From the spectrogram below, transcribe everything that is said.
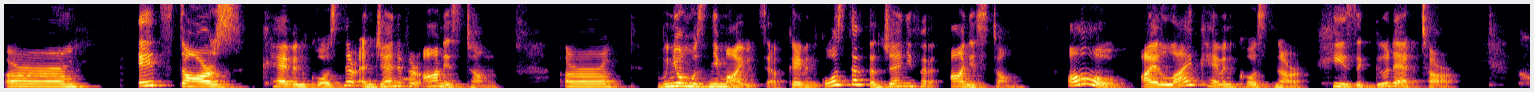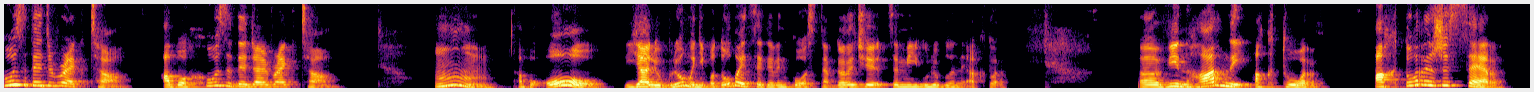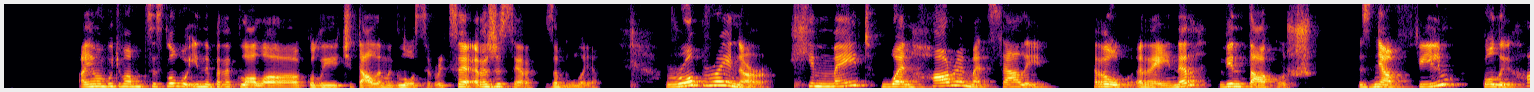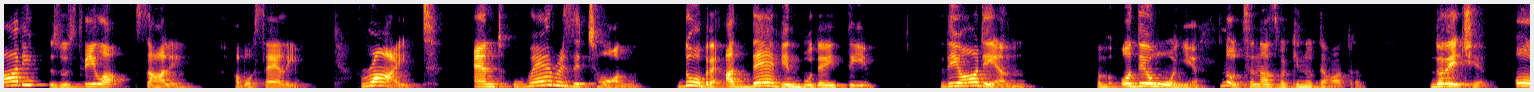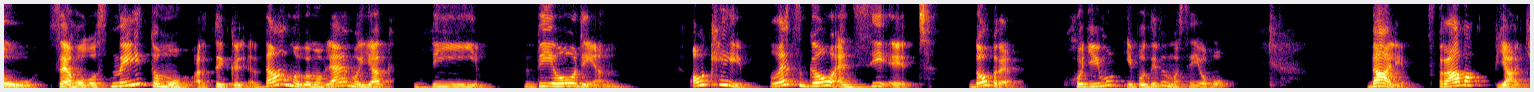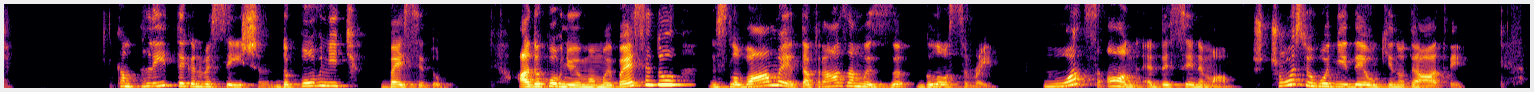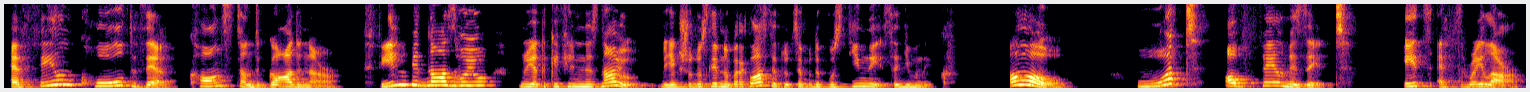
Ем, It stars Kevin Costner and Jennifer Aniston. Е, в ньому знімаються Кевін Костнер та Дженніфер Аністон. Oh, I like Kevin Costner. He's a good actor. Who's the director? Або who's the director? Mm, або о, я люблю, мені подобається Кевін Костнер. До речі, це мій улюблений актор. Е, Він гарний актор. А хто режисер? А я, мабуть, вам це слово і не переклала, коли читали ми glossary. Це режисер, забула я. Роб Рейнер. He made When Harry Met Sally. Роб Рейнер, він також зняв фільм, коли Харрі зустріла Салі або Селі. Right. And where is it on? Добре, а де він буде йти? The Odeon. В Одеоні. Ну, це назва кінотеатру. До речі, оу це голосний, тому артикль the ми вимовляємо як the. The Odeon. Окей, let's go and see it. Добре, ходімо і подивимося його. Далі, вправа 5. Complete the conversation. Доповніть бесіду. А доповнюємо ми бесіду словами та фразами з glossary. What's on at the cinema? Що сьогодні йде у кінотеатрі? A film called The Constant Gardener. Фільм під назвою. Ну, я такий фільм не знаю. Якщо дослівно перекласти, то це буде постійний садівник. Oh, what of film is it? It's a thriller.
